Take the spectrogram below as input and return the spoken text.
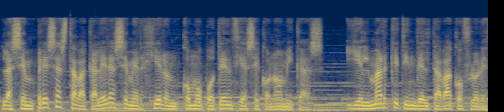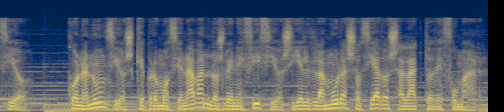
Las empresas tabacaleras emergieron como potencias económicas, y el marketing del tabaco floreció, con anuncios que promocionaban los beneficios y el glamour asociados al acto de fumar.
